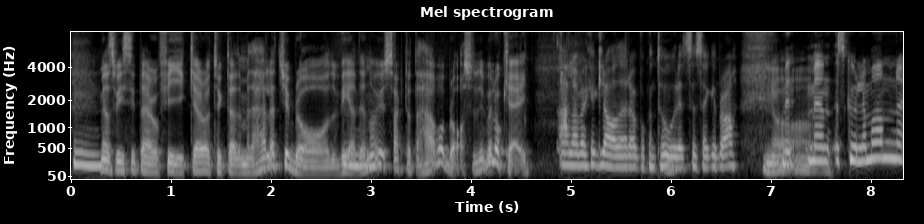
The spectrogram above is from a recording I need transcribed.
Mm. Medan vi sitter här och fikar och tyckte att men det här lät ju bra och vdn Mm. har ju sagt att det här var bra så det är väl okej. Alla verkar glada där på kontoret så det är säkert bra. Ja. Men, men skulle, man,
